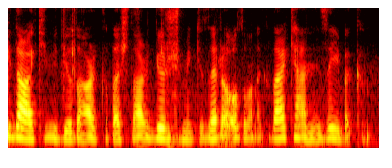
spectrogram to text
Bir dahaki videoda arkadaşlar görüşmek üzere. O zamana kadar kendinize iyi bakın.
